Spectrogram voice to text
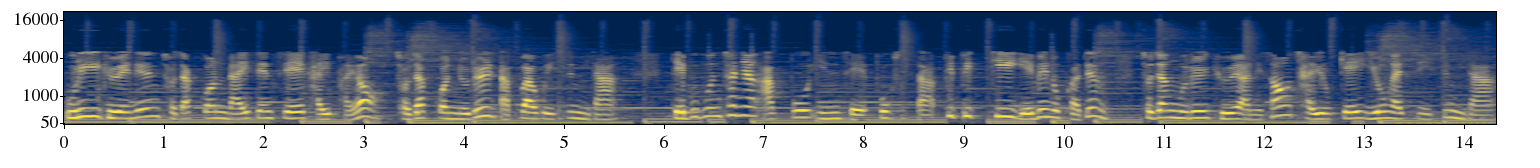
우리 교회는 저작권 라이센스에 가입하여 저작권료를 납부하고 있습니다. 대부분 찬양 악보, 인쇄, 복사, PPT, 예배 녹화 등 저작물을 교회 안에서 자유롭게 이용할 수 있습니다.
